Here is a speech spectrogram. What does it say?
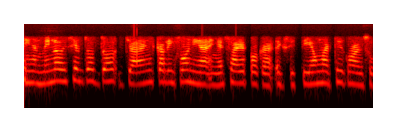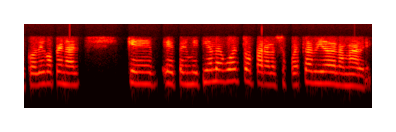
en el 1902 ya en California en esa época existía un artículo en su código penal que eh, permitía el aborto para la supuesta vida de la madre.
